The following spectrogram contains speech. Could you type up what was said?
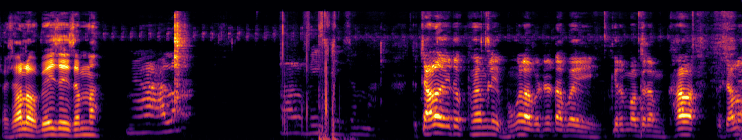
તો ચાલો બે જઈ જમવા. હા હાલો. હાલો બે જઈ જમવા. તો ચાલો એ તો ફેમિલી ભૂંગળા બટાટા ભાઈ ગરમા ગરમ ખાવા. તો ચાલો.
